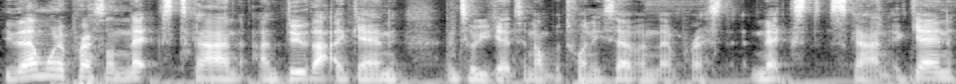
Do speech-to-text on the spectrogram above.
You then want to press on next scan and do that again until you get to number 27 then press next scan again.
